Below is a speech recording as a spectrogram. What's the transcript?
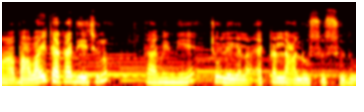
মা, বাবাই টাকা দিয়েছিল, তা আমি নিয়ে চলে গেলাম। একটা লাল ওষুধ শুধু।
